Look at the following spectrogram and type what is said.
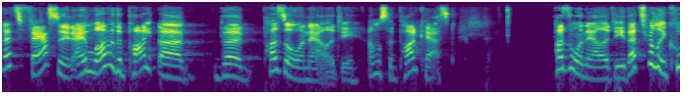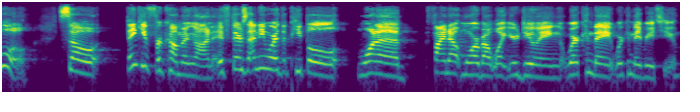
That's fascinating. I love the pod, uh, the puzzle analogy. I almost said podcast. Puzzle analogy. That's really cool. So thank you for coming on. If there's anywhere that people want to find out more about what you're doing, where can they where can they reach you?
